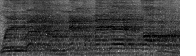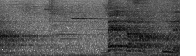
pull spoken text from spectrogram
ولا يؤخر النقمة قهرا بل تفضلا.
